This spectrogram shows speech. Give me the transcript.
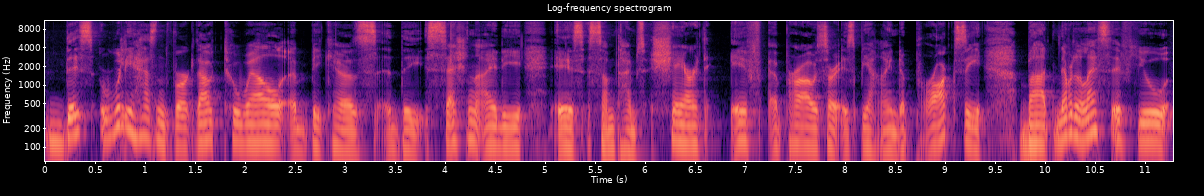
This really hasn't worked out too well uh, because the session ID is sometimes shared if a browser is behind a proxy. But nevertheless, if you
